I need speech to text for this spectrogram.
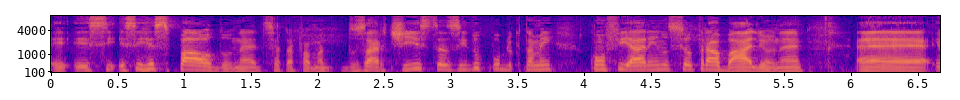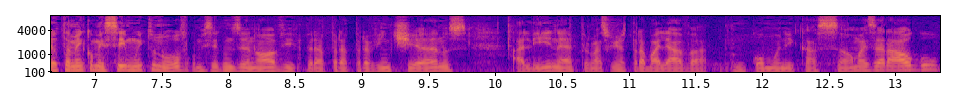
e- esse, esse respaldo, né, de certa forma, dos artistas e do público também confiarem no seu trabalho, né? Eh, eu também comecei muito novo, comecei com 19 para 20 anos ali, né? Por mais que eu já trabalhava com comunicação, mas era algo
